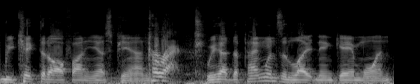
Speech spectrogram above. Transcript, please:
we kicked it off on ESPN. Correct. We had the Penguins and Lightning game one.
